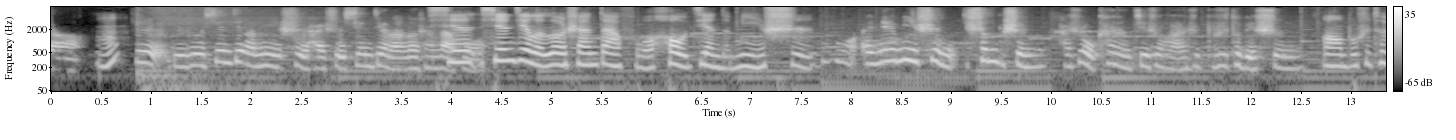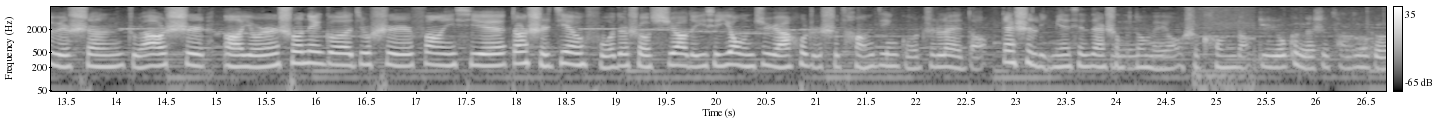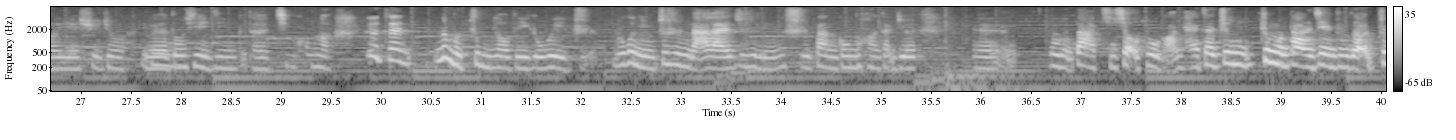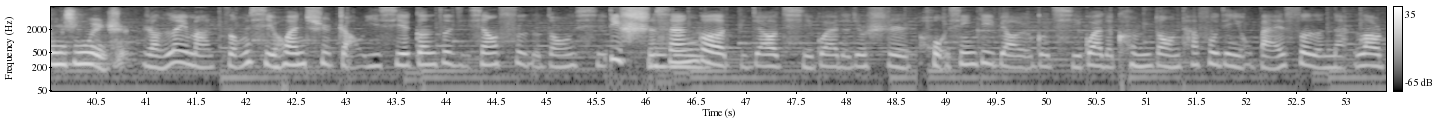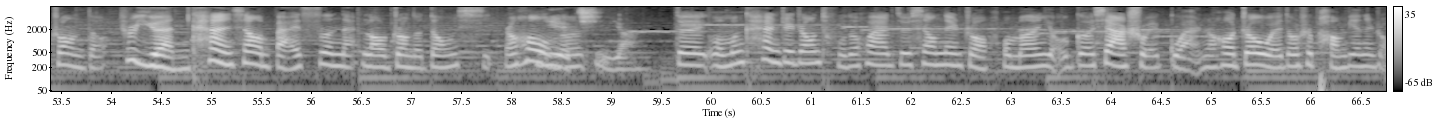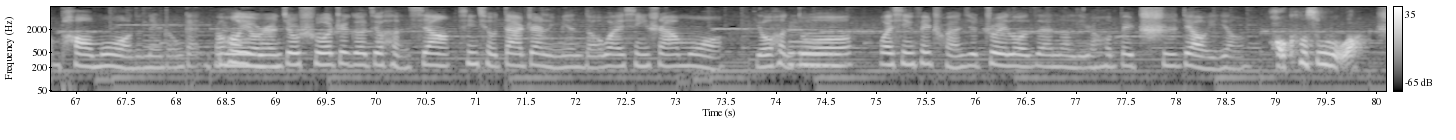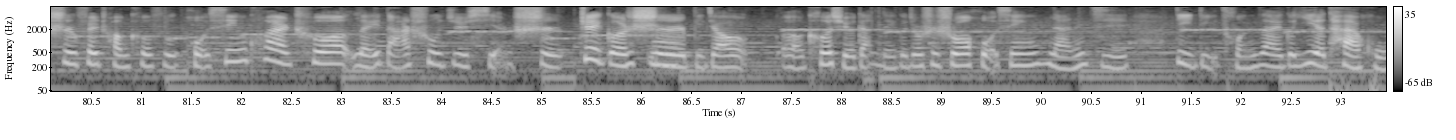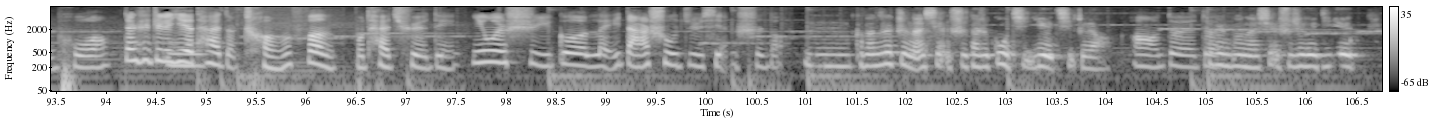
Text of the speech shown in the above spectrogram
啊？嗯，是比如说先建了密室，还是先建了乐山大佛？先先建了乐山大佛，后建的密室。哇，哎，那个密室深不深？还是我看的介绍好像是不是特别深？嗯，不是特别深，主要是呃，有人说那个就是放一些当时建佛的时候需要的一些用具啊，或者是藏经阁之类的。但是里面现在什么都没有，是空的。就有可能是藏经阁，也许就里面的东西已经给它清空了。因为在那么重要的一个位置，如果你就是拿来就是临时办公的话，感觉，呃，有点大题小做吧。你还在这这么大的建筑的中心位置。人类嘛，总喜欢去找一些跟自己相似的东西。第十三个比较奇怪的就是火星地表有个奇怪的坑洞，它附近有白色的奶酪状的，就是远看像白色奶酪状的东西。然后我们液体一样。对我们看这张图的话，就像那种我们有个下水管，然后周围都是旁边那种泡沫的那种感觉。然后有人就说这个就很像《星球大战》里面的外星沙漠，有很多外星飞船就坠落在那里，然后被吃掉一样。好克苏鲁啊！是非常克苏。火星快车雷达数据显示，这个是比较。呃，科学感的一个就是说，火星南极地底存在一个液态湖泊，但是这个液态的成分不太确定，因为是一个雷达数据显示的。嗯，可能这只能显示它是固体、液体这样。哦，对对。这并不能显示这个液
